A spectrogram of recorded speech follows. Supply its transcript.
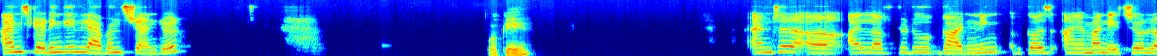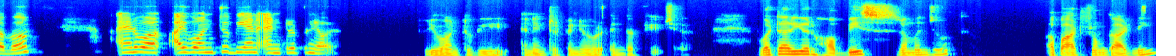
I'm studying in 11th standard. Okay. And sir, uh, I love to do gardening because I am a nature lover, and I want to be an entrepreneur You want to be an entrepreneur in the future. What are your hobbies, Ramanjot? Apart from gardening.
